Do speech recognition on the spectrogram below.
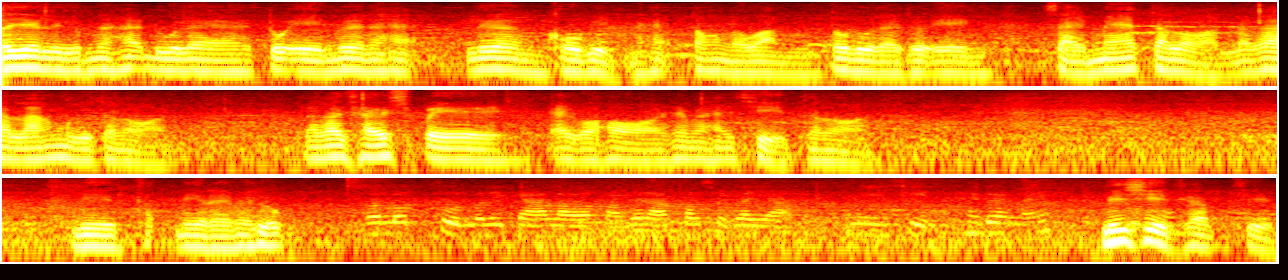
แล้วอย่าลืมนะฮะดูแลตัวเองด้วยนะฮะเรื่องโควิดนะฮะต้องระวังต้องดูแลตัวเอง ใส่แมสตลอดแล้วก็ล้างมือตลอด แล้วก็ใช้สเปรย์แอลกอฮอล์ใช่ไหมให้ฉีดตลอด มีมีอะไรไหมลูกแล้วรถศูนย์บริการเราอะค่ะเวลาเขาเช็คระยะ มีฉีดให้ด้วยไหมมีฉีดครับฉีด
